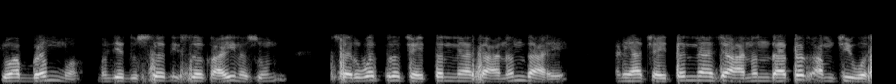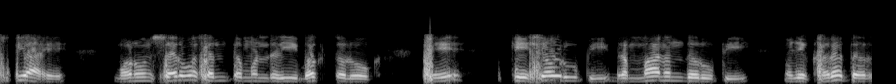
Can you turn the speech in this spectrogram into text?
किंवा ब्रह्म म्हणजे दुसरं तिसरं काही नसून सर्वत्र चैतन्याचा आनंद आहे. आणि या चैतन्याच्या आनंदातच आमची वस्ती आहे. म्हणून सर्व संत मंडळी भक्त लोक हे केशवरूपी ब्रह्मानंद रूपी म्हणजे खर तर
